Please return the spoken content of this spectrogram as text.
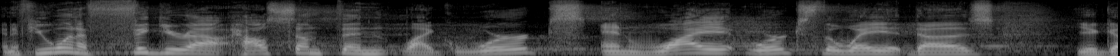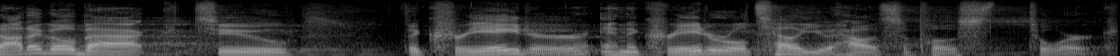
And if you want to figure out how something like works and why it works the way it does, you got to go back to the creator, and the creator will tell you how it's supposed to work.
